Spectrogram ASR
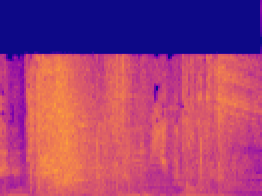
Team's turret been destroyed.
